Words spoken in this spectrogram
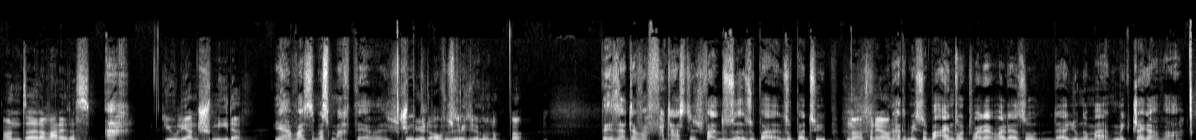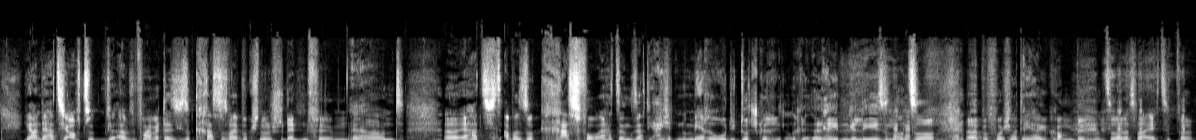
Und äh, da war der das. Ach, Julian Schmiede. ja, was, was macht der? Der Spielt offensichtlich spielt immer noch. Ja. Der, ist, der war fantastisch, war super, super Typ. Ja, fand ich auch. Und hatte mich so beeindruckt, weil er, weil er so der junge Mick Jagger war. Ja, und der hat sich auch so, äh, vor allem hat er sich so krass, das war wirklich nur ein Studentenfilm. Ja. Äh, und äh, er hat sich aber so krass vor, er hat dann gesagt, ja, ich habe nur mehrere Rudi Dutschke-Reden gelesen und so, äh, bevor ich heute hergekommen bin und so. Das war echt super.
